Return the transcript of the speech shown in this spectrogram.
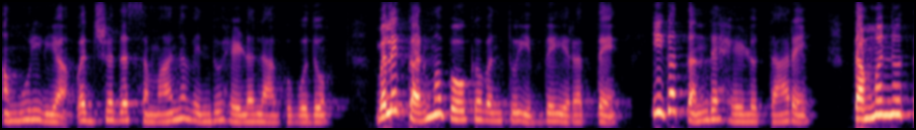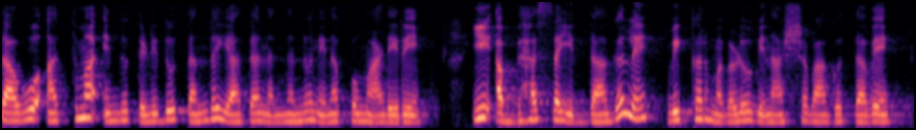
ಅಮೂಲ್ಯ, ವಜ್ರದ ಸಮಾನವೆಂದು ಹೇಳಲಾಗುವುದು. ಬಲೆ ಕರ್ಮಭೋಗವಂತೂ ಇದ್ದೇ ಇರತ್ತೆ. ಈಗ ತಂದೆ ಹೇಳುತ್ತಾರೆ ತಮ್ಮನ್ನು ತಾವು ಆತ್ಮ ಎಂದು ತಿಳಿದು ತಂದೆಯಾದ ನನ್ನನ್ನು ನೆನಪು ಮಾಡಿರಿ. ಈ ಅಭ್ಯಾಸ ಇದ್ದಾಗಲೇ ವಿಕರ್ಮಗಳು ವಿನಾಶವಾಗುತ್ತವೆ.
